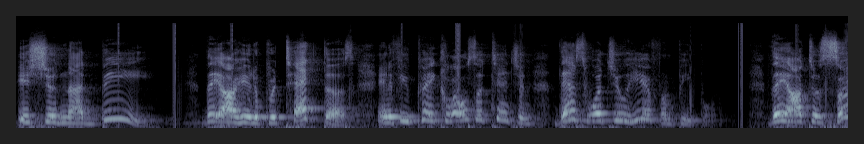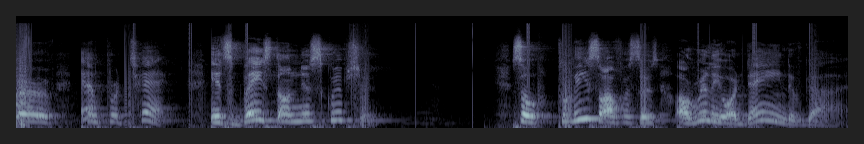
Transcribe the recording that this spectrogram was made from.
It should not be. They are here to protect us. And if you pay close attention, that's what you hear from people. They are to serve and protect. It's based on this scripture. So police officers are really ordained of God.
